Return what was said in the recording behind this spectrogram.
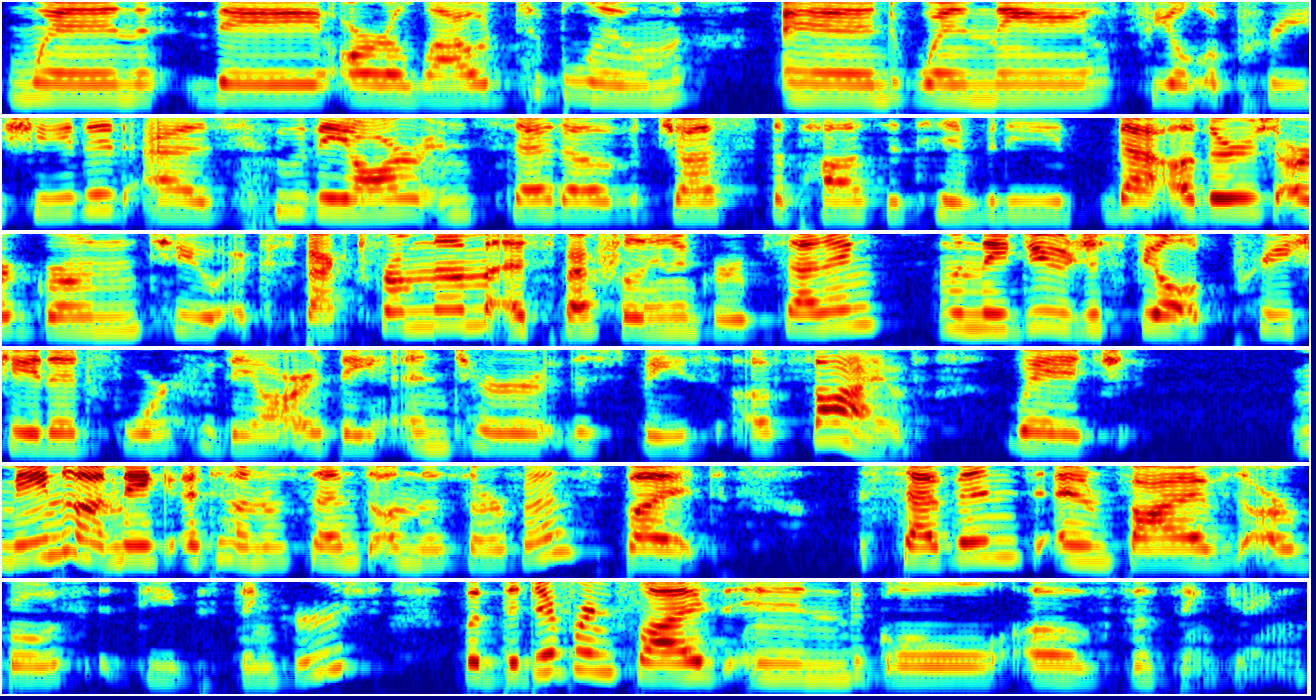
when they are allowed to bloom and when they feel appreciated as who they are instead of just the positivity that others are grown to expect from them, especially in a group setting. When they do just feel appreciated for who they are, they enter the space of five, which may not make a ton of sense on the surface, but sevens and fives are both deep thinkers, but the difference lies in the goal of the thinking.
